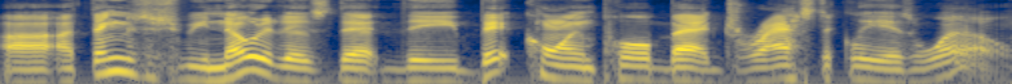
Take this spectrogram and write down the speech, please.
Uh, a thing that should be noted is that the Bitcoin pulled back drastically as well.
